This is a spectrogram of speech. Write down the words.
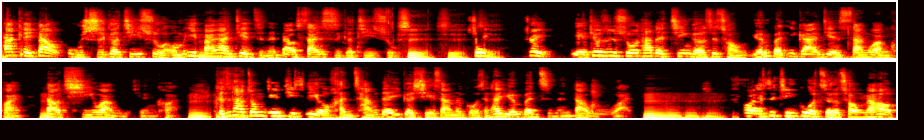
它可以到五十个基数，我们一般案件只能到三十个基数。是是。所以所以。也就是说，它的金额是从原本一个案件三万块到七万五千块。嗯，可是它中间其实有很长的一个协商的过程，它原本只能到五万，嗯嗯嗯嗯后来是经过折冲，然后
